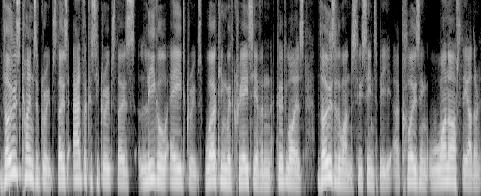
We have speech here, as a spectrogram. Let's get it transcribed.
those kinds of groups, those advocacy groups, those legal aid groups working with creative and good lawyers, those are the ones who seem to be uh, closing one after the other.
